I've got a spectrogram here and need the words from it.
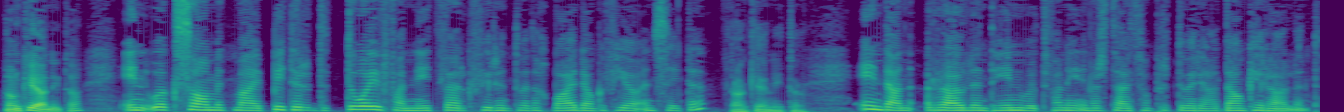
Dankie Anita. En ook saam met my Pieter De Tooy van Netwerk 24. Baie dankie vir jou insette. Dankie Anita. En dan Roland Henwood van die Universiteit van Pretoria. Dankie Roland.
